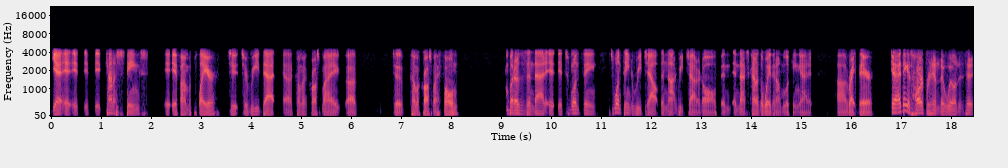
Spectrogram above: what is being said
yeah, it it, it kind of stings if I'm a player to to read that uh, coming across my uh, to come across my phone. But other than that, it, it's one thing. It's one thing to reach out than not reach out at all, and and that's kind of the way that I'm looking at it uh, right there. Yeah, I think it's hard for him to will to, to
